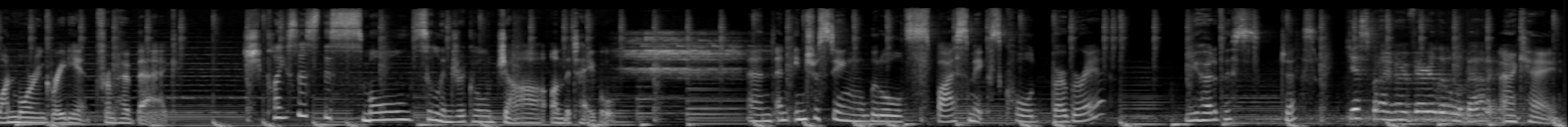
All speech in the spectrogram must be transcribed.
one more ingredient from her bag. She places this small cylindrical jar on the table. And an interesting little spice mix called Berbere. You heard of this, Jess? Yes, but I know very little about it. Okay.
